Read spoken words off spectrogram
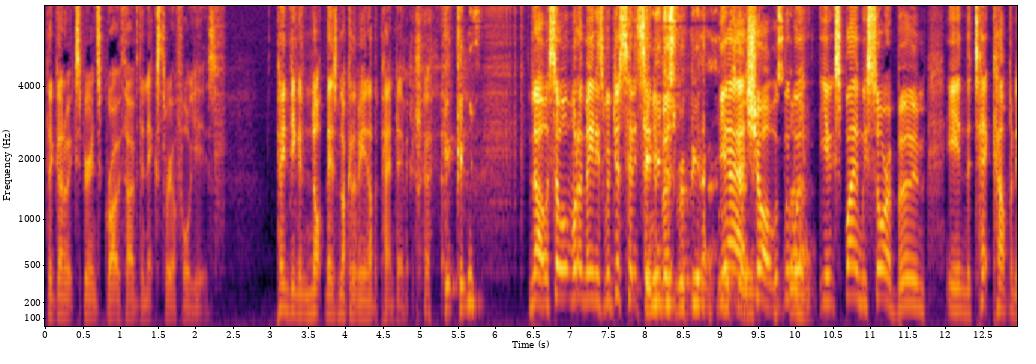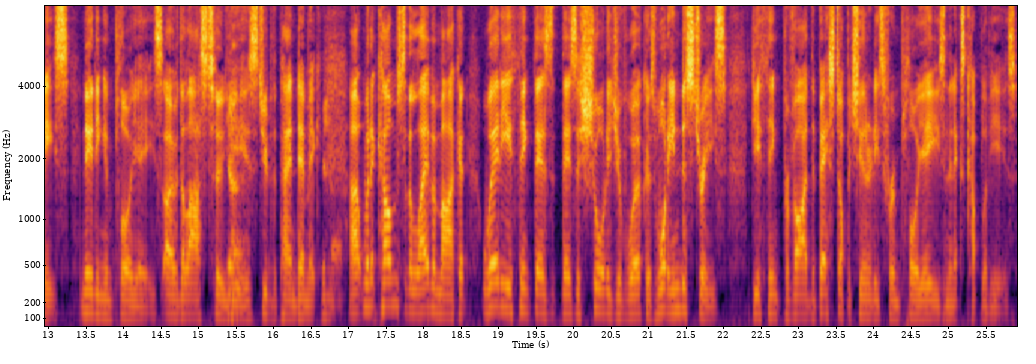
that are going to experience growth over the next three or four years? Pending and not, there's not going to be another pandemic. can, can you no, so what I mean is we've just hit it. Can you just repeat that? yeah, sure. We, we, you explain. We saw a boom in the tech companies needing employees over the last two yeah. years due to the pandemic. Yeah. Uh, when it comes to the labour market, where do you think there's there's a shortage of workers? What industries do you think provide the best opportunities for employees in the next couple of years?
